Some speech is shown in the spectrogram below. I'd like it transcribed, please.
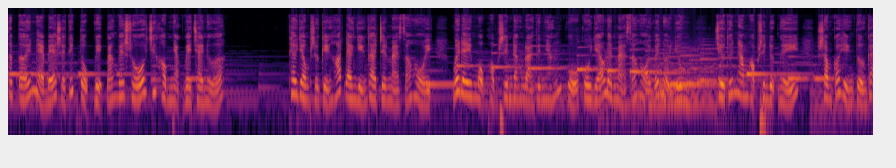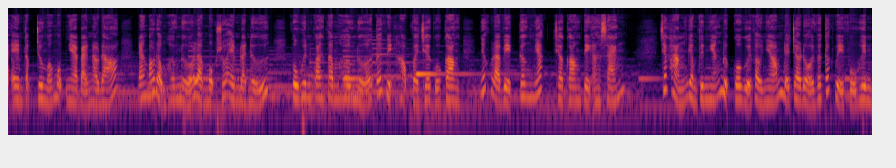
sắp tới mẹ bé sẽ tiếp tục việc bán vé số chứ không nhặt ve chai nữa. Theo dòng sự kiện hot đang diễn ra trên mạng xã hội, mới đây một học sinh đăng đoạn tin nhắn của cô giáo lên mạng xã hội với nội dung Chiều thứ năm học sinh được nghỉ, song có hiện tượng các em tập trung ở một nhà bạn nào đó. Đáng báo động hơn nữa là một số em là nữ. Phụ huynh quan tâm hơn nữa tới việc học và chơi của con, nhất là việc cân nhắc cho con tiền ăn sáng. Chắc hẳn dòng tin nhắn được cô gửi vào nhóm để trao đổi với các vị phụ huynh,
